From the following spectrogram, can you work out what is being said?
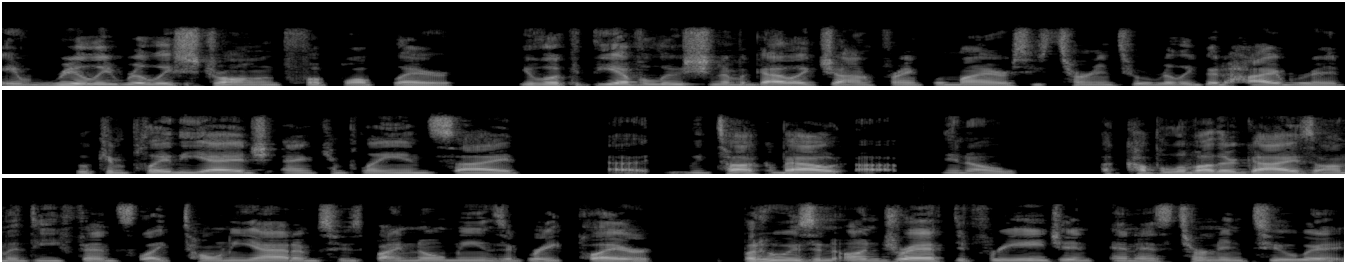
a really, really strong football player. You look at the evolution of a guy like John Franklin Myers, who's turned into a really good hybrid who can play the edge and can play inside. Uh, we talk about, uh, you know, a couple of other guys on the defense like Tony Adams, who's by no means a great player, but who is an undrafted free agent and has turned into a,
